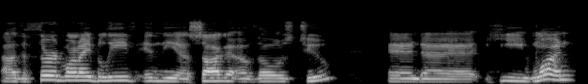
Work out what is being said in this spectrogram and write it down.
Uh, the third one, I believe, in the saga of those two. And uh, he won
